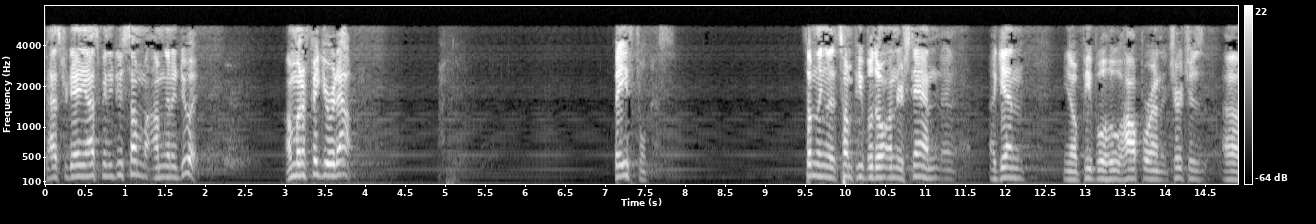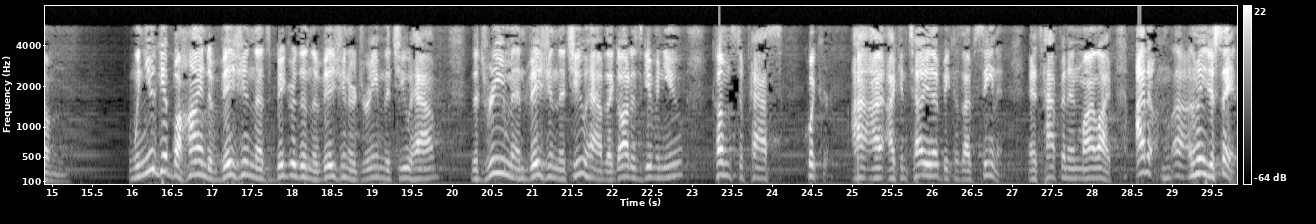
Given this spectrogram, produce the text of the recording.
Pastor Danny asked me to do something. I'm going to do it. I'm going to figure it out. Faithfulness. Something that some people don't understand. Again, you know, people who hop around at churches, um, when you get behind a vision that's bigger than the vision or dream that you have, the dream and vision that you have that God has given you comes to pass quicker. I, I, I can tell you that because I've seen it. And it's happened in my life. I don't, uh, let me just say it.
